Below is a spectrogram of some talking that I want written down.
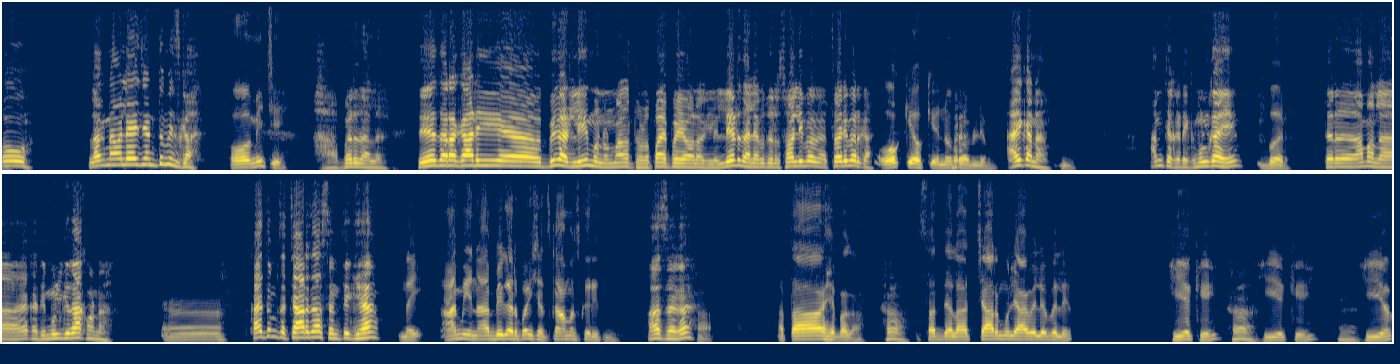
हो. लग्नावाले एजंट तुम्हीच का? हो मीच आहे. हा बरं झालं. ते जरा गाडी अं, बिघडली म्हणून मला थोडं पाय पाय यावं लागले. लेट झाल्याबद्दल सॉरी बघा सॉरी बरं का. ओके ओके नो बरं. प्रॉब्लेम ऐका ना. आमच्याकडे एक मुलगा आहे. बर. तर आम्हाला एखादी मुलगी दाखवा ना. अं, काय तुमचा चार्ज असेल ते घ्या. नाही आम्ही ना बिगर पैशाच कामच करीत नाही. असं का? आता हे बघा हा. सध्याला चार मुली अवेलेबल आहेत. ही एक आहे हा. ही एक आहे. ही एक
